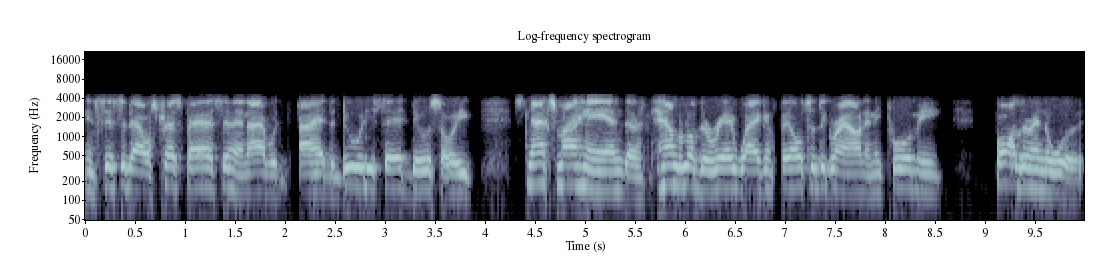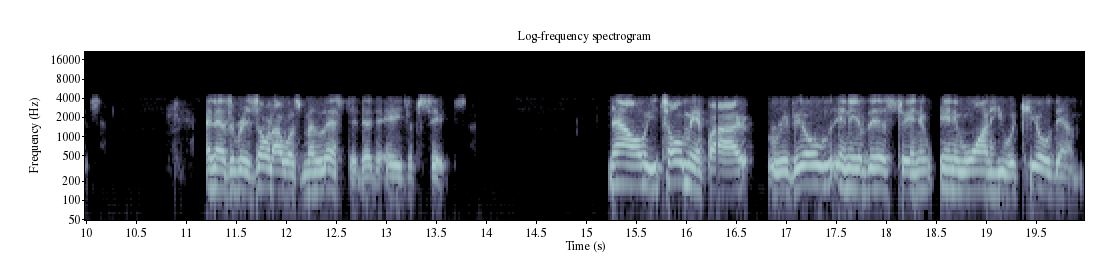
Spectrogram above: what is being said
insisted I was trespassing and I would I had to do what he said do. So he snatched my hand, the handle of the red wagon fell to the ground and he pulled me farther in the woods. And as a result I was molested at the age of six. Now, he told me if I revealed any of this to any, anyone, he would kill them,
